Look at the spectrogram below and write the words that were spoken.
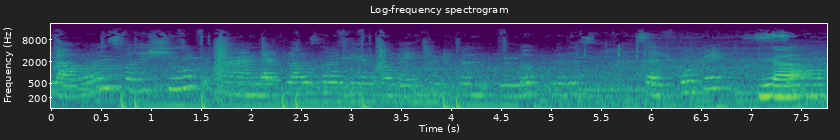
flowers for the shoot and then make self-portrait. Yeah. So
